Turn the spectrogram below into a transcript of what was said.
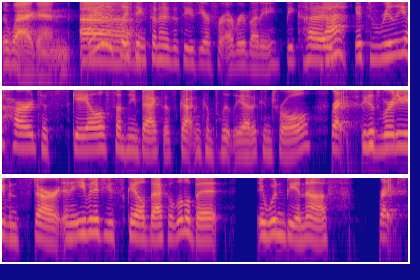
the wagon. Uh, I honestly uh, think sometimes it's easier for everybody because yeah. it's really hard to scale something back that's gotten completely out of control. Right. Because where do you even start? And even if you scaled back a little bit, it wouldn't be enough. Right.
